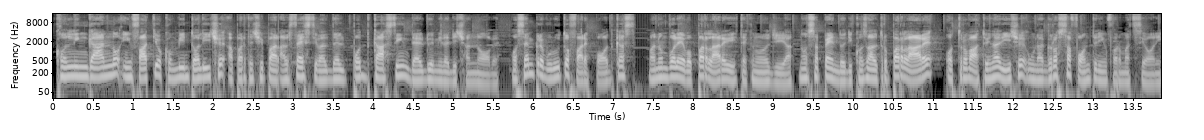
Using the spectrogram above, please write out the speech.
Con l'inganno, infatti, ho convinto Alice a partecipare al Festival del Podcasting del 2019. Ho sempre voluto fare podcast, ma non volevo parlare di tecnologia. Non sapendo di cos'altro parlare, ho trovato in Alice una grossa fonte di informazioni.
